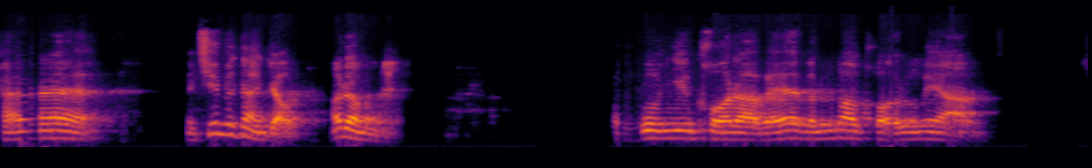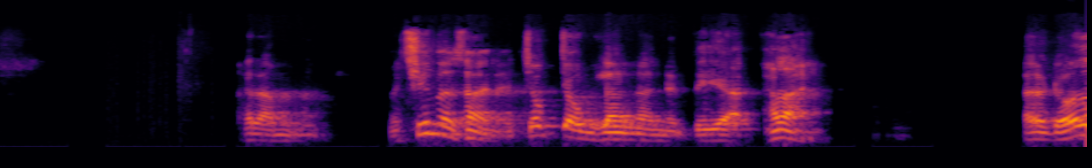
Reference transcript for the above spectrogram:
ခါမချစ်မတန်ကြောက်ဟုတ်တယ်မလားကိုကြီးခေါ်တာပဲဘယ်လိုမှခေါ်လို့မရဘူးအဲ့ဒါမချစ်မဆန့်နဲ့ကြောက်ကြောက်လန့်လန့်နဲ့တေးရဟုတ်လားအဲ့ဒေါသ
